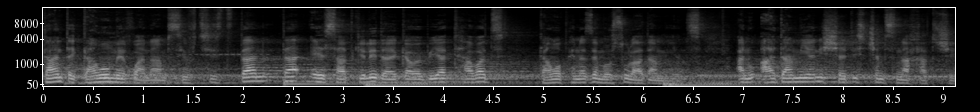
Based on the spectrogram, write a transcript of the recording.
დანტე გამომეყვანა ამ სივრცისგან და ეს ადგილი დაეკავებია თავად გამოფენაზე მოსულ ადამიანს. ანუ ადამიანი შედის ჩემს ნახატში,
